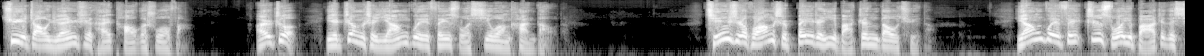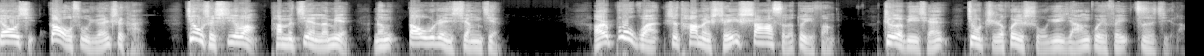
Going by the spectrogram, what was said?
去找袁世凯讨个说法，而这也正是杨贵妃所希望看到的。秦始皇是背着一把真刀去的，杨贵妃之所以把这个消息告诉袁世凯，就是希望他们见了面能刀刃相见，而不管是他们谁杀死了对方，这笔钱就只会属于杨贵妃自己了。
